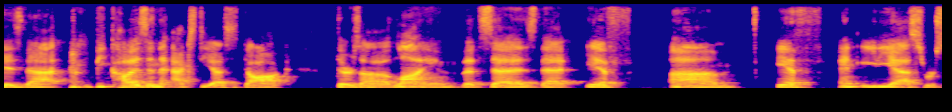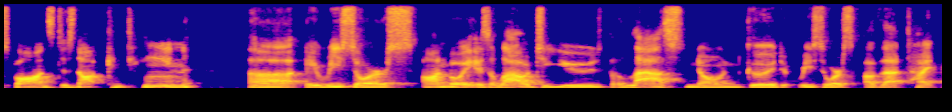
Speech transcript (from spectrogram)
is that because in the xds doc there's a line that says that if um, if an EDS response does not contain uh, a resource, Envoy is allowed to use the last known good resource of that type.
